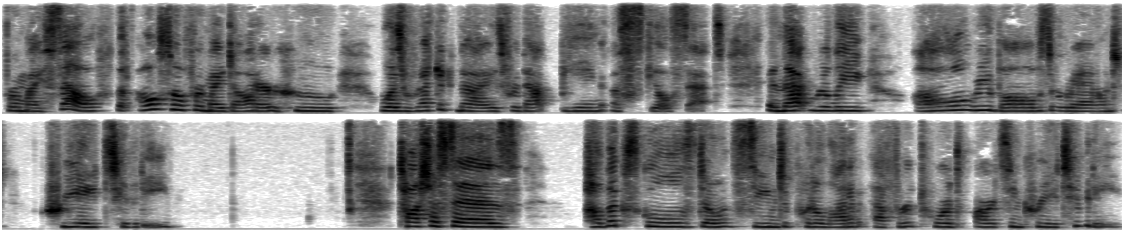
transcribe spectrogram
for myself, but also for my daughter, who was recognized for that being a skill set. And that really all revolves around creativity. Tasha says, public schools don't seem to put a lot of effort towards arts and creativity.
